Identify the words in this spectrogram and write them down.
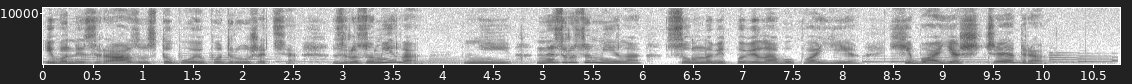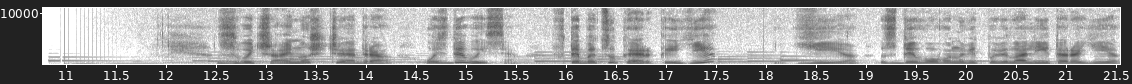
і вони зразу з тобою подружаться. Зрозуміла? Ні, не зрозуміла, сумно відповіла буква Є. Хіба я щедра? Звичайно, щедра. Ось дивися, в тебе цукерки є? Є, здивовано відповіла літера Є.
